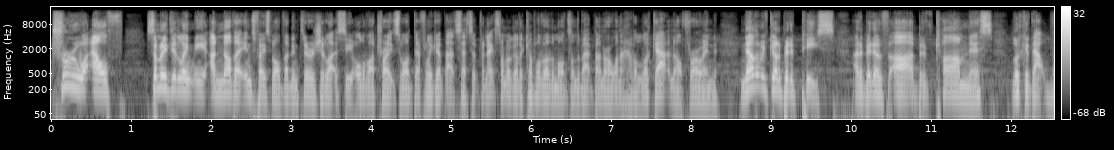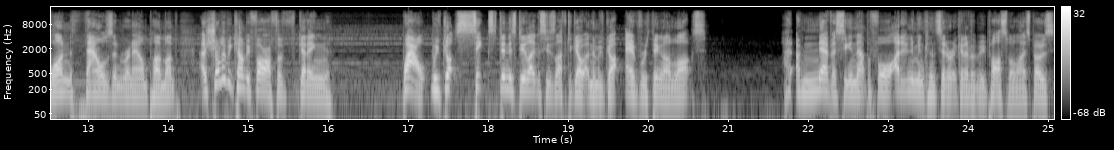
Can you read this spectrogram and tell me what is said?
true elf. Somebody did link me another interface mod that in theory should let us see all of our traits, so I'll definitely get that set up for next time. I've got a couple of other mods on the back burner I want to have a look at, and I'll throw in. Now that we've got a bit of peace and a bit of uh, a bit of calmness, look at that, 1,000 renown per month. Uh, surely we can't be far off of getting Wow, we've got six Dynasty Legacies left to go, and then we've got everything unlocked. I, have never seen that before. I didn't even consider it could ever be possible, I suppose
